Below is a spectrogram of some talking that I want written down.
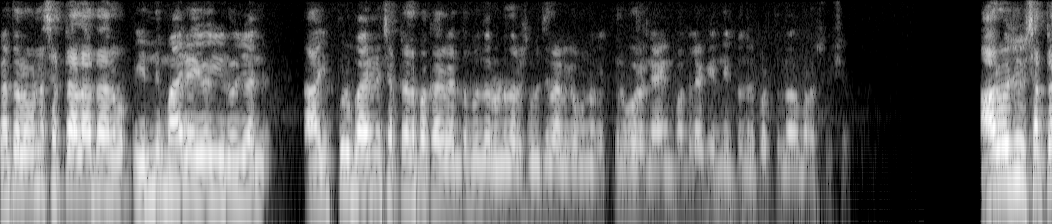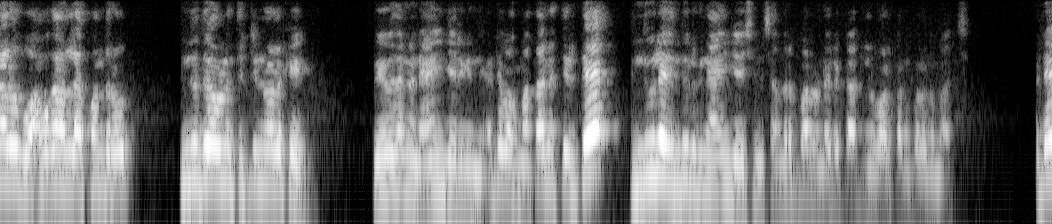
గతంలో ఉన్న చట్టాల ఆధారం ఎన్ని మారాయో ఈరోజు అన్ని ఆ ఇప్పుడు మారిన చట్టాల ప్రకారం ఎంతమంది రెండు వందల సంవత్సరాలుగా ఉన్న వ్యక్తులు కూడా న్యాయం పొందలేక ఎన్ని ఇబ్బందులు పడుతున్నారో మనం చూసాం ఆ రోజు చట్టాలు అవగాహన లేక కొందరు హిందూ దేవుళ్ళని తిట్టిన వాళ్ళకి ఏ విధంగా న్యాయం జరిగింది? అంటే ఒక మతాన్ని తిడితే హిందువులే హిందువులకు న్యాయం చేసిన సందర్భాలు ఉన్నాయి రికార్డులు వాళ్ళకి అనుకూలంగా మార్చి. అంటే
